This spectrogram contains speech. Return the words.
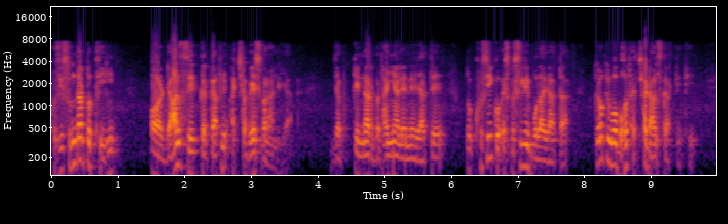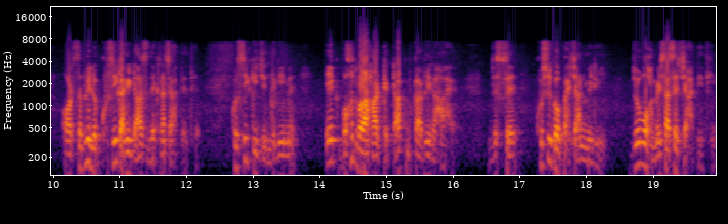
खुशी सुंदर तो थी ही और डांस सीख कर काफ़ी अच्छा बेस बना लिया। जब किन्नर बधाइयाँ लेने जाते तो खुशी को स्पेशली बोला जाता, क्योंकि वो बहुत अच्छा डांस करती थी और सभी लोग खुशी का ही डांस देखना चाहते थे। खुशी की ज़िंदगी में एक बहुत बड़ा हार्ट टिकटॉक का भी रहा है, जिससे खुशी को पहचान मिली, जो वो हमेशा से चाहती थी।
